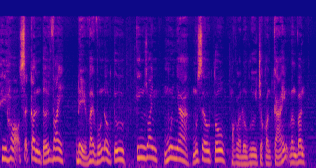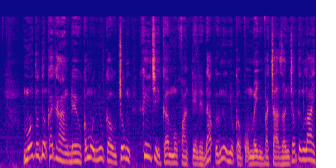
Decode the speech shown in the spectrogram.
thì họ sẽ cần tới vay để vay vốn đầu tư, kinh doanh, mua nhà, mua xe ô tô hoặc là đầu tư cho con cái, vân vân. Mỗi đối tượng khách hàng đều có một nhu cầu chung khi chỉ cần một khoản tiền để đáp ứng được nhu cầu của mình và trả dần trong tương lai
